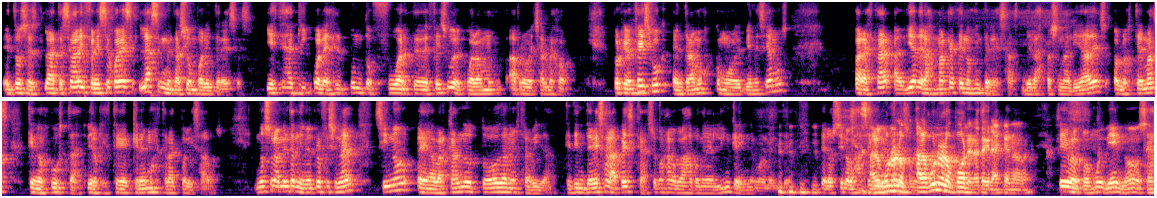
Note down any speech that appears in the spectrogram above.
Entonces, la tercera diferencia, ¿cuál es? La segmentación por intereses. Y este es aquí cuál es el punto fuerte de Facebook, el cual vamos a aprovechar mejor. Porque en Facebook entramos, como bien decíamos, para estar al día de las marcas que nos interesan, de las personalidades o los temas que nos gustan y de los que queremos estar actualizados. No solamente a nivel profesional, sino eh, abarcando toda nuestra vida. Que te interesa la pesca, eso no es algo que vas a poner en LinkedIn normalmente, pero sí lo vas a seguir. Alguno lo, alguno lo pone, no te creas que no. Sí, pues, pues muy bien, ¿no? O sea,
